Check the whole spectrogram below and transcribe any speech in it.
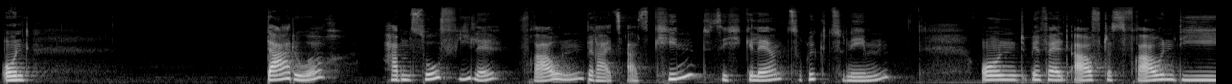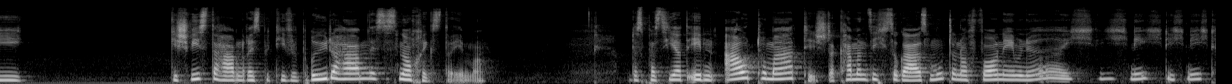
Und dadurch haben so viele Frauen bereits als Kind sich gelernt zurückzunehmen. Und mir fällt auf, dass Frauen, die Geschwister haben, respektive Brüder haben, ist es noch extremer. Das passiert eben automatisch. Da kann man sich sogar als Mutter noch vornehmen, ja, ich, ich nicht, ich nicht.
